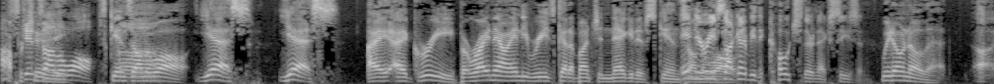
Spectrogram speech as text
Opportunity. Skins on the wall. Skins on the Uh. wall. Yes, yes, I, I agree. But right now, Andy Reid's got a bunch of negative skins. on Andy the Reid's wall. not going to be the coach there next season. We don't know that. Uh,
